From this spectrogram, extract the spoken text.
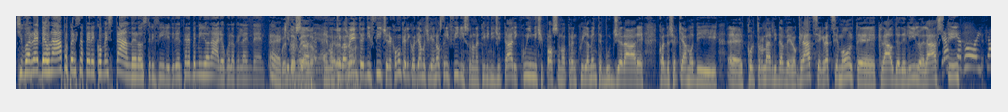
Ci vorrebbe un'app per sapere come stanno i nostri figli, diventerebbe milionario quello che la inventa. Eh, chi lo è sa, vero, emotivamente è difficile. Comunque ricordiamoci che i nostri figli sono nativi digitali, quindi ci possono tranquillamente buggerare quando cerchiamo di eh, controllarli davvero. Grazie, grazie molte Claudia De Lillo e Lasti. Grazie a voi, ciao.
